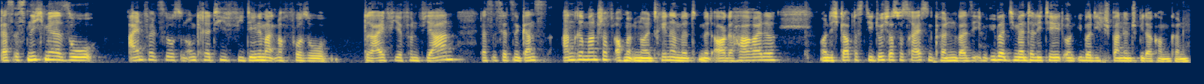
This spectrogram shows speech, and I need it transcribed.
das ist nicht mehr so einfallslos und unkreativ wie Dänemark noch vor so drei, vier, fünf Jahren. Das ist jetzt eine ganz andere Mannschaft, auch mit einem neuen Trainer, mit, mit Arge Hareide. Und ich glaube, dass die durchaus was reißen können, weil sie eben über die Mentalität und über die spannenden Spieler kommen können.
